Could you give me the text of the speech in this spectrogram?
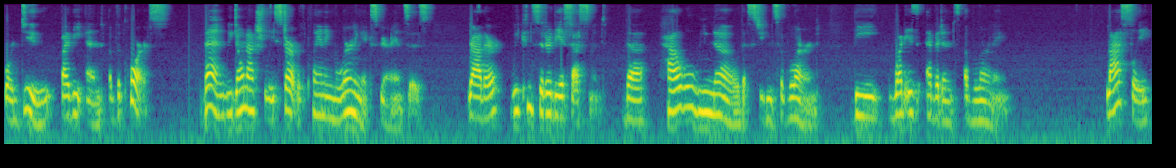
or do by the end of the course? Then we don't actually start with planning the learning experiences. Rather, we consider the assessment, the how will we know that students have learned, the what is evidence of learning. Lastly,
